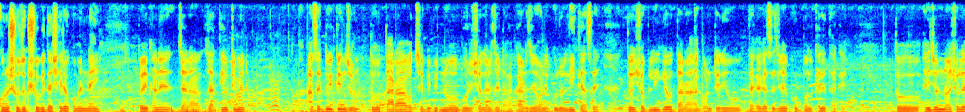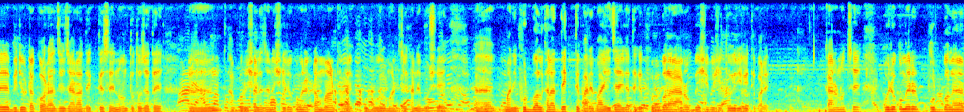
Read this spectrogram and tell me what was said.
কোনো সুযোগ সুবিধা সেরকমের নেই। তো এখানে যারা জাতীয় টিমের আছে দুই তিনজন তো তারা হচ্ছে বিভিন্ন বরিশালের যে ঢাকার যে অনেকগুলো লিগ আছে তো এইসব লিগেও তারা কন্টিনিউ দেখা গেছে যে ফুটবল খেলে থাকে। তো এই জন্য আসলে ভিডিওটা করা যে যারা দেখতেছেন অন্তত যাতে বরিশালে যেন সেরকমের একটা মাঠ হয় ফুটবল মাঠ যেখানে বসে মানে ফুটবল খেলা দেখতে পারে বা এই জায়গা থেকে ফুটবলার আরও বেশি বেশি তৈরি হইতে পারে। কারণ হচ্ছে ওই রকমের ফুটবলার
